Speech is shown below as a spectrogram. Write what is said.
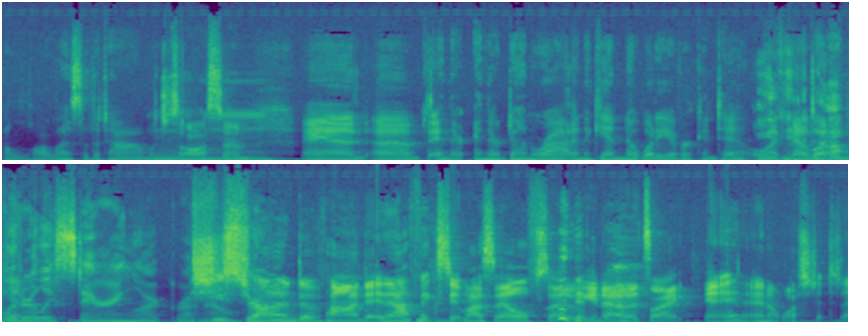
a lot less of the time which is awesome and um and they're and they're done right and again nobody ever can tell You like nobody tell. I'm can, literally staring like right now. She's trying to find it, and I fixed it myself. So you know, it's like, and, and I washed it today.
